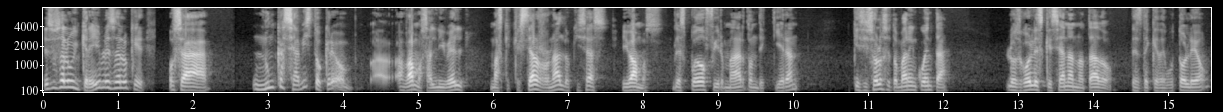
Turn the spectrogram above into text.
Eso es algo increíble, es algo que, o sea, nunca se ha visto, creo. Vamos, al nivel más que Cristiano Ronaldo, quizás. Y vamos, les puedo firmar donde quieran que si solo se tomara en cuenta los goles que se han anotado desde que debutó Leo,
